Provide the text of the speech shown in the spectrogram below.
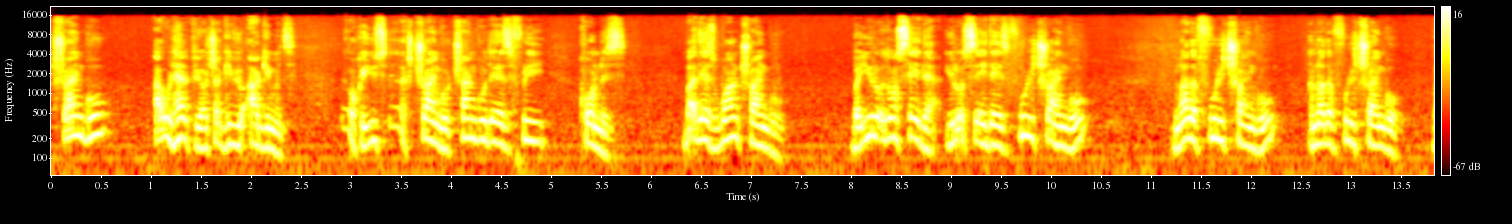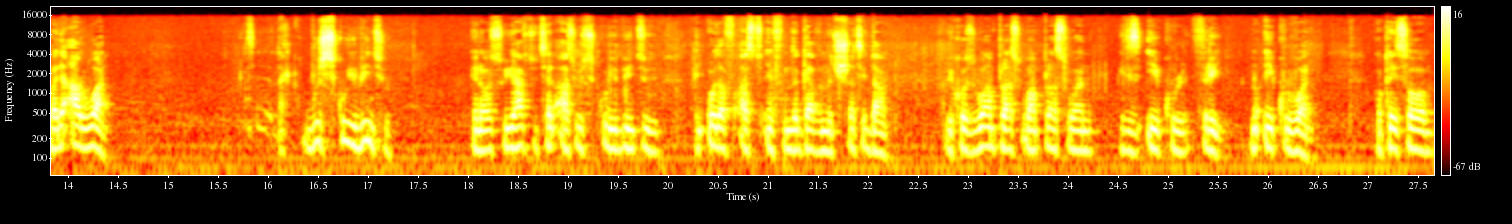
Triangle, I will help you. I'll try to give you arguments. Okay, you say like triangle. Triangle there's three corners, but there's one triangle. But you don't say that. You don't say there's fully triangle, another fully triangle, another fully triangle, but they are one. Like which school you've been to? You know, so you have to tell us which school you've been to in order for us to inform the government to shut it down. Because one plus one plus one it is equal three, not equal one. Okay, so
